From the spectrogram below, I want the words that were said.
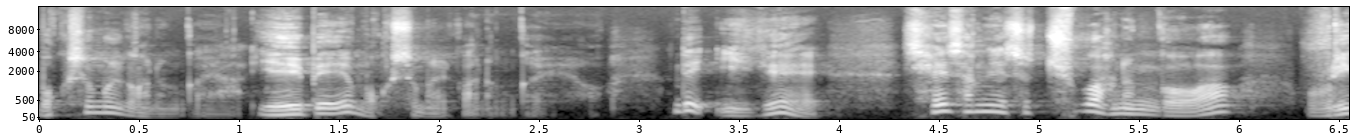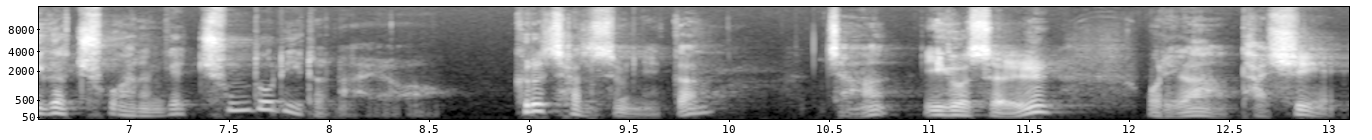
목숨을 거는 거야. 예배에 목숨을 거는 거예요 근데 이게 세상에서 추구하는 거와 우리가 추구하는 게 충돌이 일어나요 그렇지 않습니까? 자, 이것을 우리가 다시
